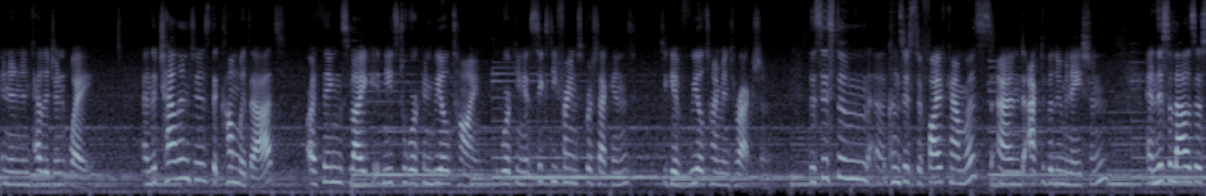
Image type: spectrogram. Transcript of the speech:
in an intelligent way. And the challenges that come with that are things like it needs to work in real time, working at 60 frames per second to give real-time interaction. The system uh, consists of five cameras and active illumination, and this allows us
